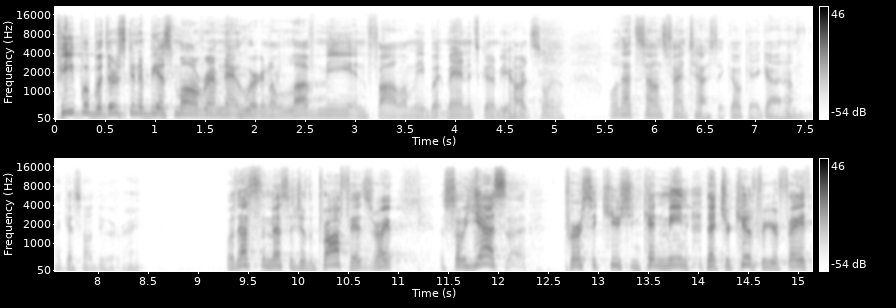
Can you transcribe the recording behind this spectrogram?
people, but there's going to be a small remnant who are going to love me and follow me. But man, it's going to be hard soil. Well, that sounds fantastic. Okay, God, I'm, I guess I'll do it, right? Well, that's the message of the prophets, right? So yes, uh, persecution can mean that you're killed for your faith,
